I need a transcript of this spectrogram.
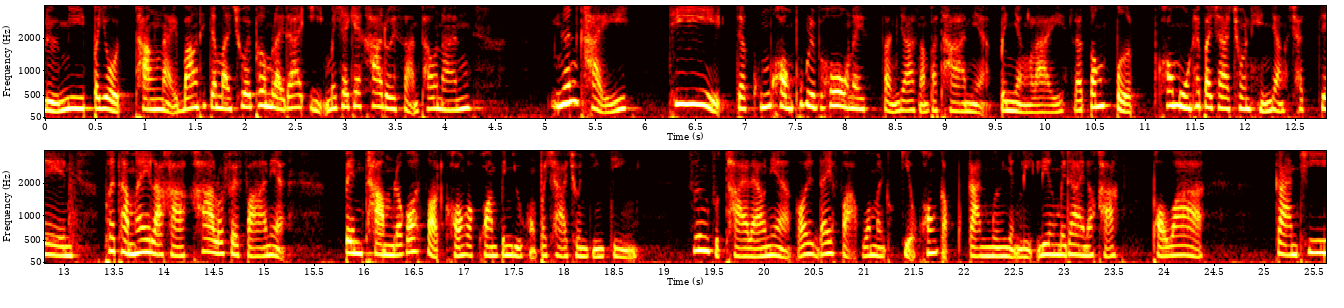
หรือมีประโยชน์ทางไหนบ้างที่จะมาช่วยเพิ่มรายได้อีก ไม่ใช่แค่ค่าโดยสารเท่านั้น เงื่อนไขที่จะคุ้มครองผู้บริโภคในสัญญาสัมปทานเนี่ยเป็นอย่างไร และต้องเปิดข้อมูลให้ประชาชนเห็นอย่างชัดเจน เพื่อทำให้ราคาค่ารถไฟฟ้าเนี่ยเป็นธรรมแล้วก็สอดคล้องกับความเป็นอยู่ของประชาชนจริง ๆ ซึ่งสุดท้ายแล้วเนี่ยก็ได้ฝากว่ามันก็เกี่ยวข้องกับการเมืองอย่างหลีกเลี่ยงไม่ได้นะคะ เพราะว่าการที่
